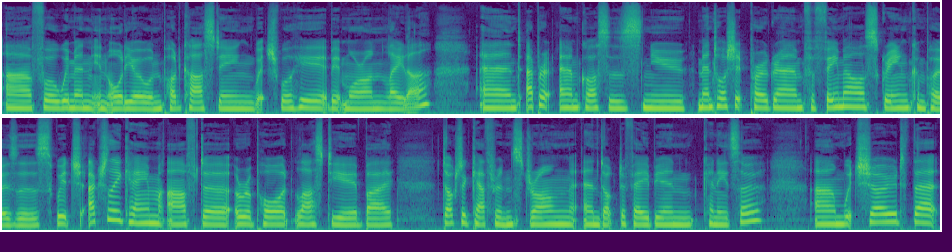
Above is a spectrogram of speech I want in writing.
uh, for women in audio and podcasting, which we'll hear a bit more on later. And APRA AMCOS's new mentorship program for female screen composers, which actually came after a report last year by Dr. Catherine Strong and Dr. Fabian Cannizzo, um, which showed that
